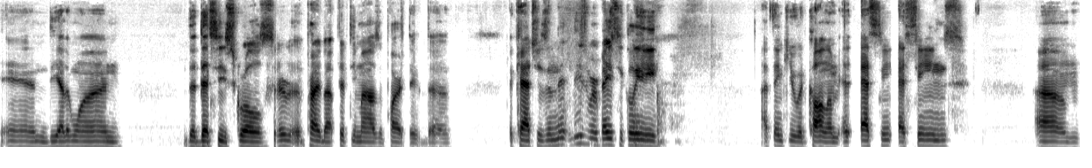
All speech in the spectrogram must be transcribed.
and the other one, the Dead Sea Scrolls. They're probably about fifty miles apart. The the, the catches, and th- these were basically, I think you would call them Essenes, um,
